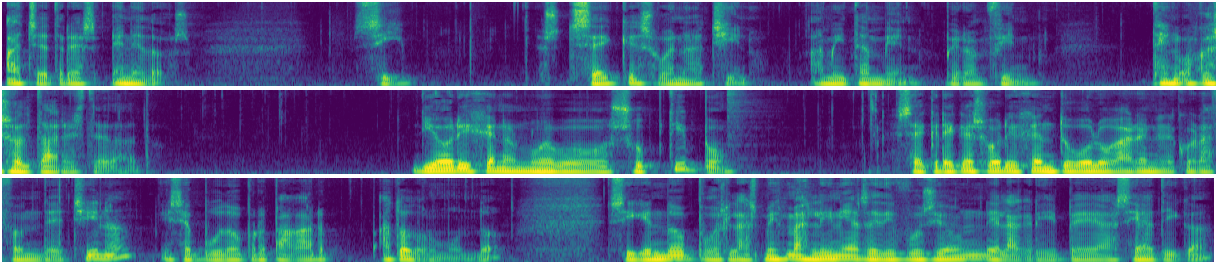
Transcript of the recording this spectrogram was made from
H3N2. Sí, sé que suena chino, a mí también, pero en fin, tengo que soltar este dato. Dio origen a un nuevo subtipo, se cree que su origen tuvo lugar en el corazón de China y se pudo propagar a todo el mundo, siguiendo pues las mismas líneas de difusión de la gripe asiática,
